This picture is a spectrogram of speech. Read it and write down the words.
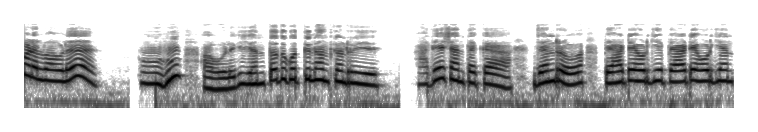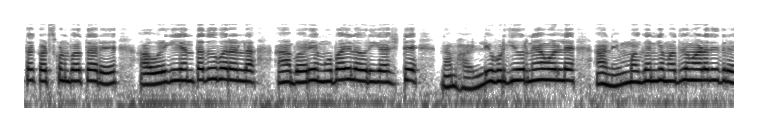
ಮಾಡಲ್ವಾ ಅವಳು? ಹ್ಮ್ ಅವಳಿಗೆ ಎಂತದು ಗೊತ್ತಿಲ್ಲ ಅಂದ್ಕೊಂಡ್ರಿ ಅದೇ ಶಾಂತಕ್ಕ, ಜನರು ಪ್ಯಾಟೆ ಹುಡುಗಿ ಪ್ಯಾಟೆ ಹುಡುಗಿ ಅಂತ ಕಟ್ಸ್ಕೊಂಡು ಬರ್ತಾರೆ. ಆ ಹುಡುಗಿ ಅಂತದು ಬರಲ್ಲ. ಆ ಬರೀ ಮೊಬೈಲ್ ಅವರಿಗೆ ಅಷ್ಟೇ. ನಮ್ಮ ಹಳ್ಳಿ ಹುಡುಗಿಯವ್ರನ್ನೇ ಒಳ್ಳೆ. ಆ ನಿಮ್ಮ ಮಗನಿಗೆ ಮದುವೆ ಮಾಡೋದಿದ್ರೆ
